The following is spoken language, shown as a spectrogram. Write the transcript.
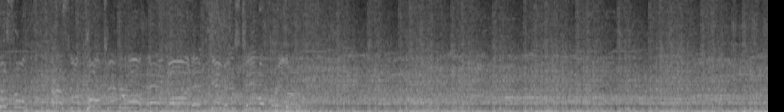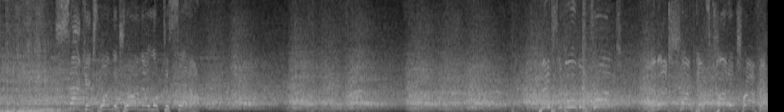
Whistle as the goaltender will hang on and give his team a breather. Sakic's won the draw, and they'll look to set up. Makes a move in front, and that shot gets caught in traffic.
